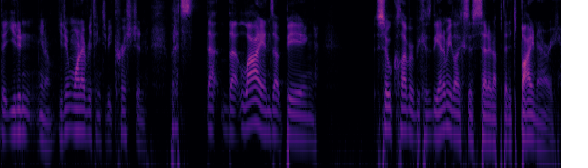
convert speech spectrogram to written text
that you didn't, you know, you didn't want everything to be Christian, but it's that that lie ends up being so clever because the enemy likes to set it up that it's binary.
